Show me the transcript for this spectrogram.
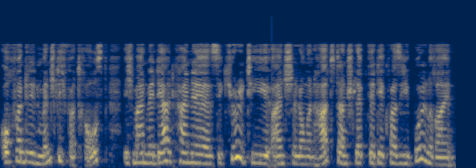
auch wenn du den menschlich vertraust, ich meine, wenn der halt keine Security-Einstellungen hat, dann schleppt er dir quasi die Bullen rein.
